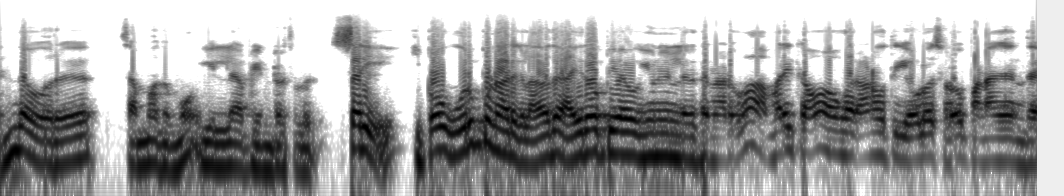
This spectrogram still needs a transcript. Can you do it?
எந்த ஒரு சம்மதமும் இல்லை அப்படின்ற சொல்லுது. சரி இப்போ உறுப்பு நாடுகள் அதாவது ஐரோப்பிய யூனியன்ல இருக்கிற நாடுகளும் அமெரிக்காவும் அவங்க ராணுவத்துக்கு எவ்வளவு செலவு பண்ணாங்க இந்த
